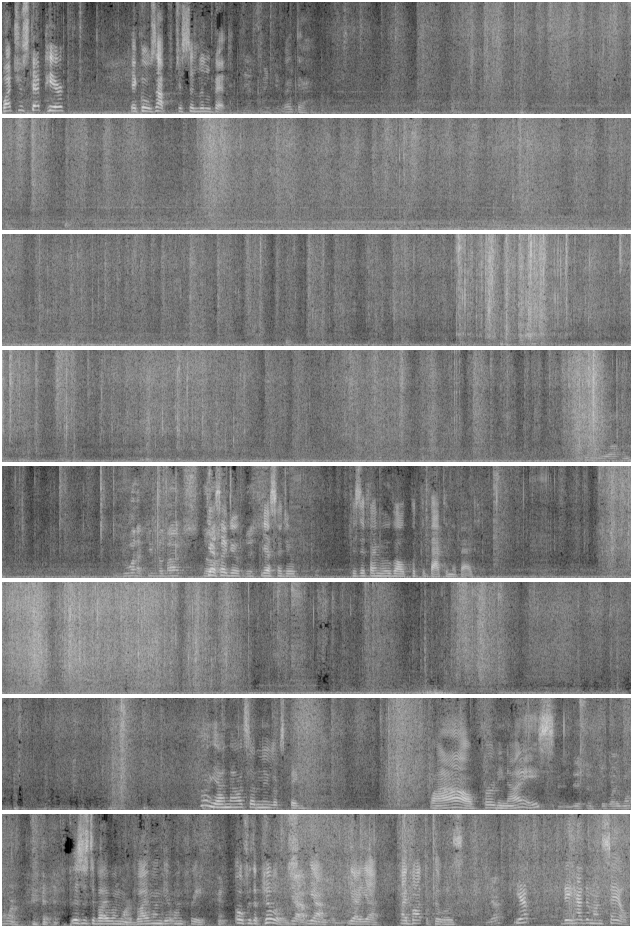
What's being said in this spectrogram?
Watch your step here. It goes up just a little bit. Yes, thank you. Right there. You want to keep the bags? the- Yes, I do. this- Yes, I do. Because if I move, I'll put the back in the bag. Oh yeah, now it suddenly looks big. Wow, pretty nice. And this is to buy one more. This is to buy one more. Buy one, get one free. Oh, for the pillows. Yeah, yeah, pillows. yeah, yeah. I bought the pillows. yeah? Yep, they had them on sale.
